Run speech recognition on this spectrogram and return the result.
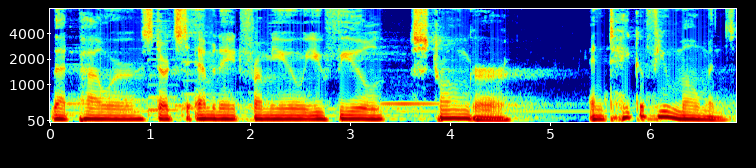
that power starts to emanate from you. You feel stronger. And take a few moments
